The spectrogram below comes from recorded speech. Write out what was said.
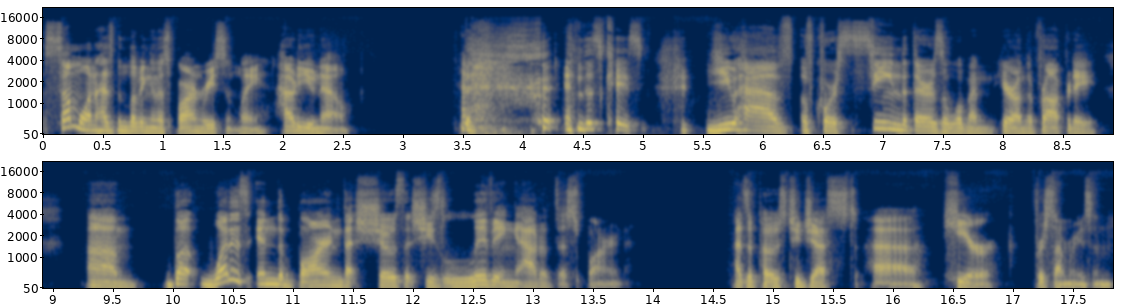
someone has been living in this barn recently. How do you know? in this case, you have, of course, seen that there is a woman here on the property. Um, but what is in the barn that shows that she's living out of this barn as opposed to just uh, here for some reason?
